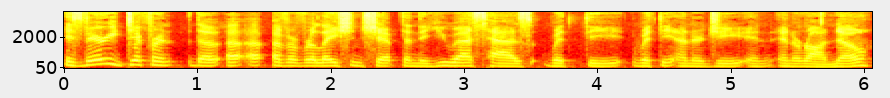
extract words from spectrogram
is very different the, uh, uh, of a relationship than the U.S. has with the with the energy in, in Iran. No.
